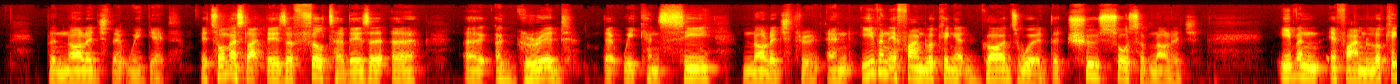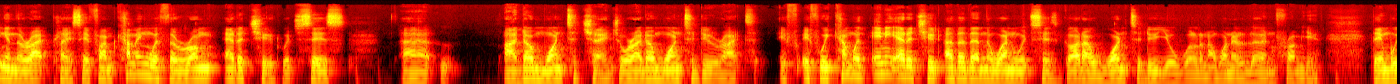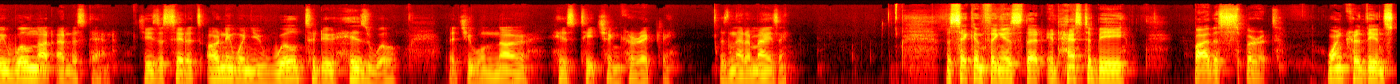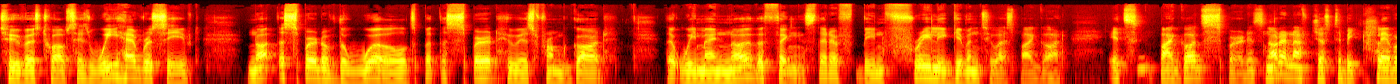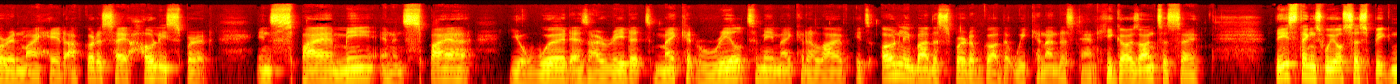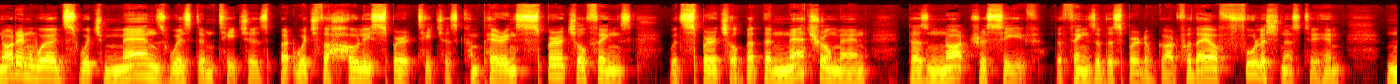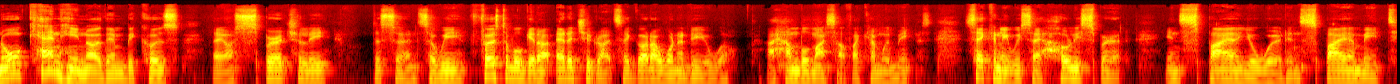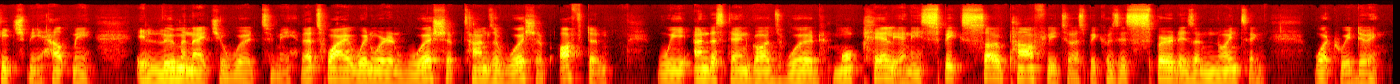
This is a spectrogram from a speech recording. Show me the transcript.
the knowledge that we get. It's almost like there's a filter, there's a, a, a grid that we can see knowledge through. And even if I'm looking at God's word, the true source of knowledge, even if I'm looking in the right place, if I'm coming with the wrong attitude, which says, uh, I don't want to change or I don't want to do right. If, if we come with any attitude other than the one which says, God, I want to do your will and I want to learn from you, then we will not understand. Jesus said it's only when you will to do his will that you will know his teaching correctly. Isn't that amazing? The second thing is that it has to be by the Spirit. 1 Corinthians 2, verse 12 says, We have received not the Spirit of the world, but the Spirit who is from God, that we may know the things that have been freely given to us by God. It's by God's Spirit. It's not enough just to be clever in my head. I've got to say, Holy Spirit, inspire me and inspire your word as I read it. Make it real to me, make it alive. It's only by the Spirit of God that we can understand. He goes on to say, these things we also speak, not in words which man's wisdom teaches, but which the Holy Spirit teaches, comparing spiritual things with spiritual. But the natural man does not receive the things of the Spirit of God, for they are foolishness to him, nor can he know them because they are spiritually discerned. So we first of all get our attitude right. Say, God, I want to do your will. I humble myself. I come with meekness. Secondly, we say, Holy Spirit, inspire your word, inspire me, teach me, help me, illuminate your word to me. That's why when we're in worship, times of worship, often we understand God's word more clearly and He speaks so powerfully to us because His Spirit is anointing what we're doing.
